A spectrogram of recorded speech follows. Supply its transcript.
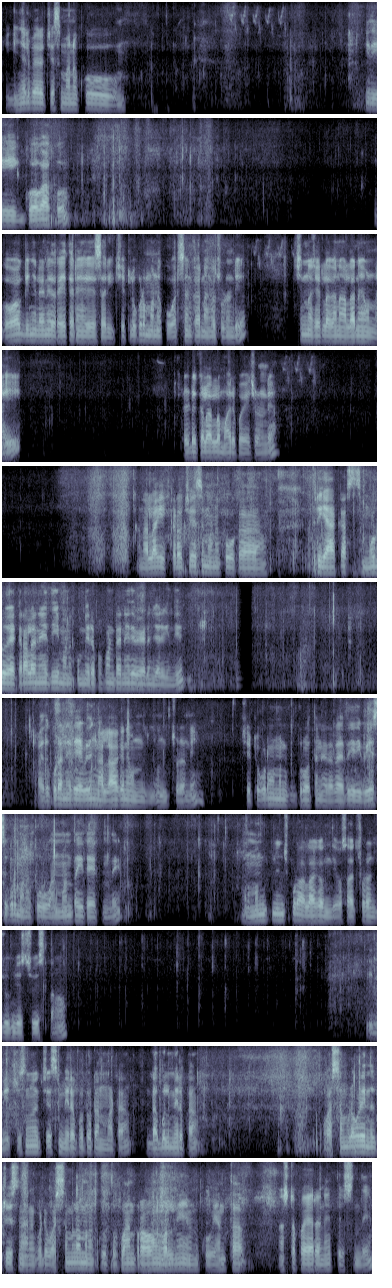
ఈ గింజల పేరు వచ్చేసి మనకు ఇది గోగాకు. గోవా గింజలు అనేది రైతు అనేది చేశారు. ఈ చెట్లు కూడా మనకు వర్షం కారణంగా చూడండి. చిన్న చెట్లు కానీ అలానే ఉన్నాయి. రెడ్ కలర్లో మారిపోయాయి చూడండి. అండ్ అలాగే ఇక్కడ వచ్చేసి మనకు ఒక త్రీ ఏకర్స్ మూడు ఎకరాలు అనేది మనకు మిరప పంట అనేది వేయడం జరిగింది. అది కూడా అనేది ఏ విధంగా అలాగనే ఉంది ఉంది చూడండి. చెట్లు కూడా మనకు గ్రోత్ అనేది రాలేదు. ఇది వేసి కూడా మనకు వన్ మంత్ అయితే అవుతుంది. వన్ మంత్ నుంచి కూడా అలాగే ఉంది. ఒకసారి చూడండి జూమ్ చేసి చూపిస్తాను. ఇది మీరు చూసిన వచ్చేసి మిరప తోట అనమాట డబుల్ మిరప. వర్షంలో కూడా ఎందుకు చూస్తున్నారు అనుకుంటే వర్షంలో మనకు తుఫాన్ ప్రభావం వల్లనే మనకు ఎంత నష్టపోయారనేది తెలుస్తుంది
